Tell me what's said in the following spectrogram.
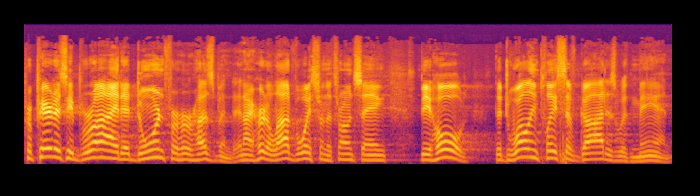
prepared as a bride adorned for her husband. And I heard a loud voice from the throne saying, Behold, the dwelling place of God is with man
